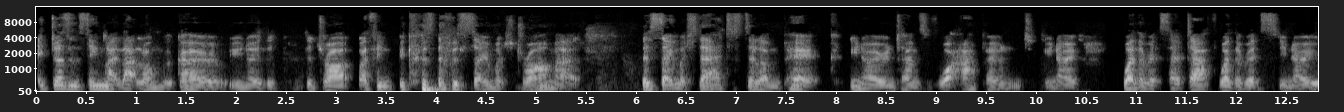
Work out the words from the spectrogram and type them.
it doesn't seem like that long ago. You know, the the drama. I think because there was so much drama, there's so much there to still unpick. You know, in terms of what happened. You know, whether it's her death, whether it's you know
